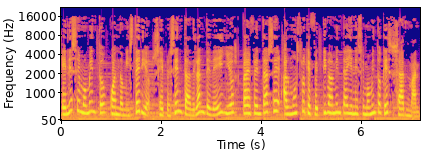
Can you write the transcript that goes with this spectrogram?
en ese momento cuando Misterio se presenta delante de ellos para enfrentarse al monstruo que efectivamente hay en ese momento que es Sadman.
